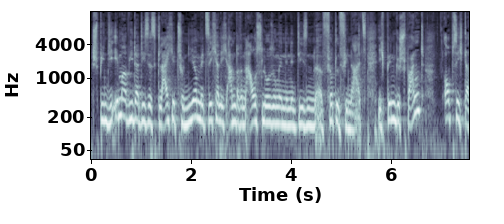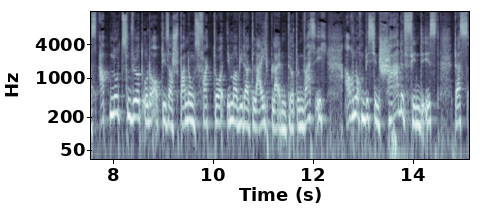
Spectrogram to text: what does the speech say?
spielen die immer wieder dieses gleiche Turnier mit sicherlich anderen Auslosungen in diesen äh, Viertelfinals. Ich bin gespannt, ob sich das abnutzen wird oder ob dieser Spannungsfaktor immer wieder gleich bleiben wird. Und was ich auch noch ein bisschen schade finde, ist, dass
